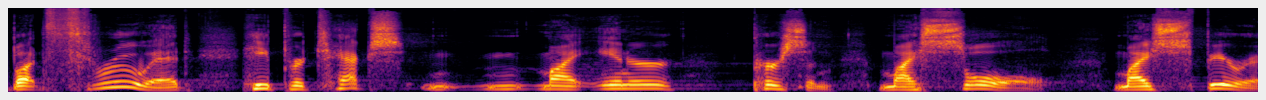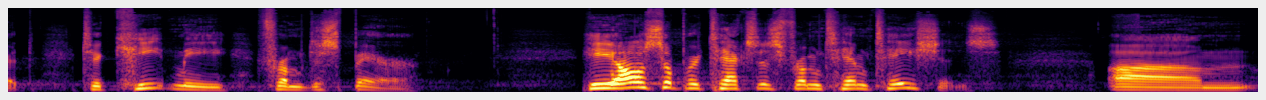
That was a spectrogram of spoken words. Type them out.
but through it, He protects m- my inner person, my soul, my spirit, to keep me from despair. He also protects us from temptations. Um,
